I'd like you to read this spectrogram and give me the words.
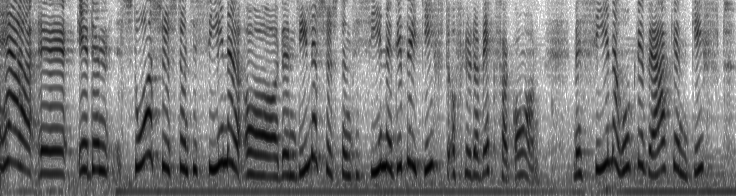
her øh, er den store søster til Sine og den lille søster til Sine. De blev gift og flytter væk fra gården. Men Sine, hun blev hverken gift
